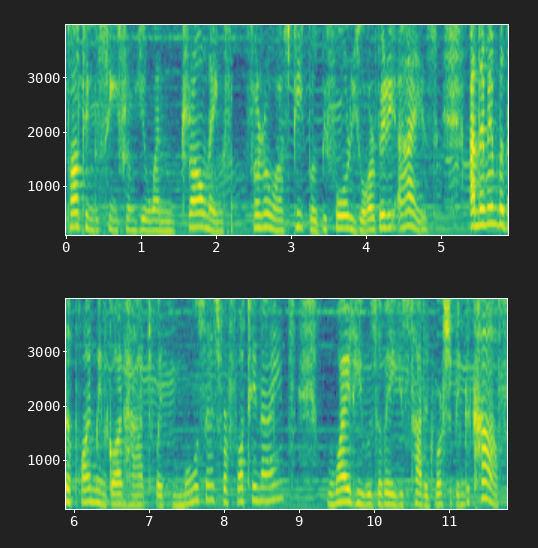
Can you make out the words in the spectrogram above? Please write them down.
parting the sea from you and drowning Pharaoh's people before your very eyes. And remember the appointment God had with Moses for 40 nights? While he was away, you started worshipping a calf.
